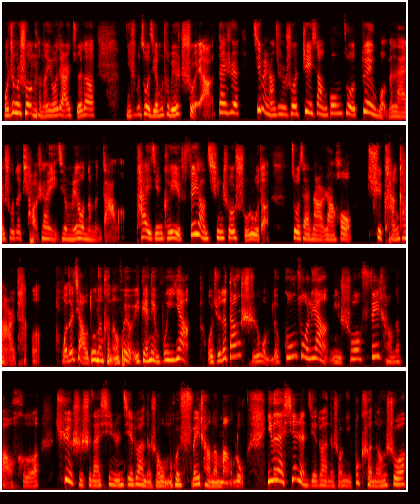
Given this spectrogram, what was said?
我这么说可能有点觉得你是不是做节目特别水啊？但是基本上就是说这项工作对我们来说的挑战已经没有那么大了，他已经可以非常轻车熟路的坐在那儿，然后去侃侃而谈了。我的角度呢可能会有一点点不一样。我觉得当时我们的工作量，你说非常的饱和，确实是在新人阶段的时候，我们会非常的忙碌。因为在新人阶段的时候，你不可能说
